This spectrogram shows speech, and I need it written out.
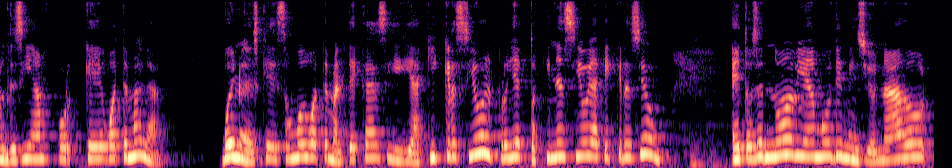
nos decían, ¿por qué Guatemala? Bueno, es que somos guatemaltecas y aquí creció el proyecto, aquí nació y aquí creció. Entonces no habíamos dimensionado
